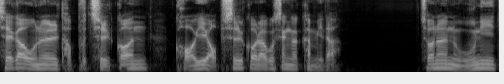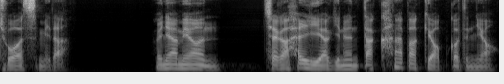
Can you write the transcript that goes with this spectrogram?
제가 오늘 덧붙일 건 거의 없을 거라고 생각합니다. 저는 운이 좋았습니다. 왜냐하면 제가 할 이야기는 딱 하나밖에 없거든요.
